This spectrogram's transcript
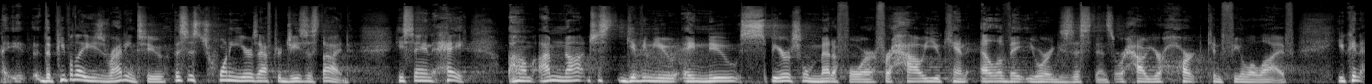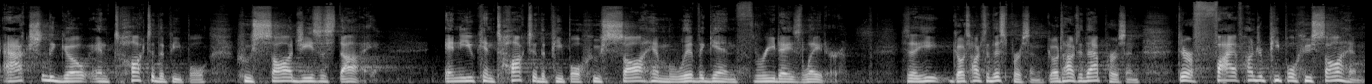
the people that he's writing to, this is 20 years after Jesus died. He's saying, Hey, um, I'm not just giving you a new spiritual metaphor for how you can elevate your existence or how your heart can feel alive. You can actually go and talk to the people who saw Jesus die, and you can talk to the people who saw him live again three days later. He said, he, Go talk to this person, go talk to that person. There are 500 people who saw him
